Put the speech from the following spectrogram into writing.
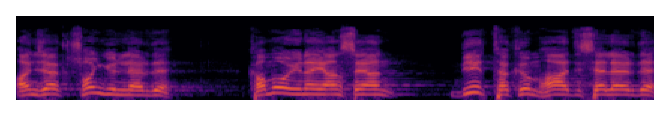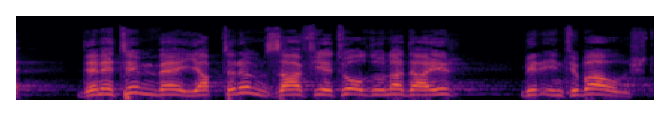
Ancak son günlerde kamuoyuna yansıyan bir takım hadiselerde denetim ve yaptırım zafiyeti olduğuna dair bir intiba oluştu.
